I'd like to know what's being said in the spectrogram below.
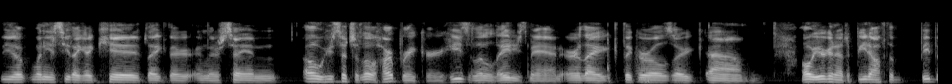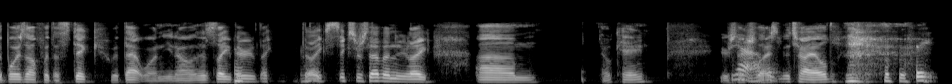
you know when you see like a kid like they're and they're saying oh he's such a little heartbreaker. He's a little ladies man. Or like the girls like um oh you're gonna have to beat off the beat the boys off with a stick with that one you know? And it's like they're like they're like six or seven and you're like um okay you're sexualizing like, the child. They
